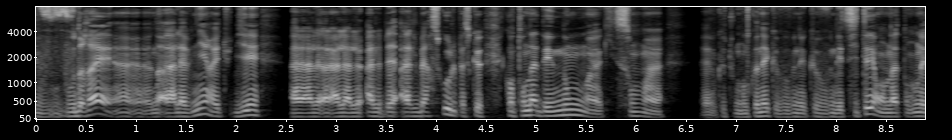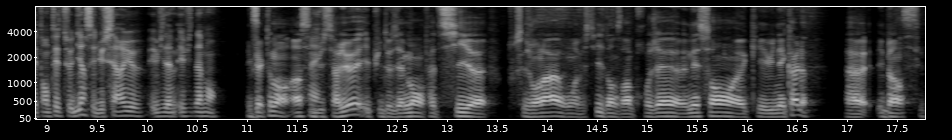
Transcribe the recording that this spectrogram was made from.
voudraient, à l'avenir, étudier à, la- à la- à Albert Albert School. Parce que quand on a des noms euh, qui sont, euh, euh, que tout le monde connaît, que vous venez, que vous venez de citer, on, a- on est tenté de se dire c'est du sérieux, évidem- évidemment. Exactement. Un, c'est Ouais. du sérieux. Et puis, deuxièmement, en fait, si euh, tous ces gens-là ont investi dans un projet naissant euh, qui est une école, euh, eh ben, c'est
